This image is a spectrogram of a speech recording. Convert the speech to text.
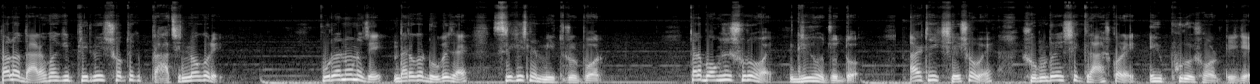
তাহলে দ্বারকা কি পৃথিবীর সব থেকে প্রাচীন নগরী? পুরাণ অনুযায়ী দ্বারকা ডুবে যায় শ্রীকৃষ্ণের মৃত্যুর পর। তার বংশ শুরু হয় গৃহযুদ্ধ, আর ঠিক সেই সময় সমুদ্র এসে গ্রাস করে এই পুরো শহরটিকে।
